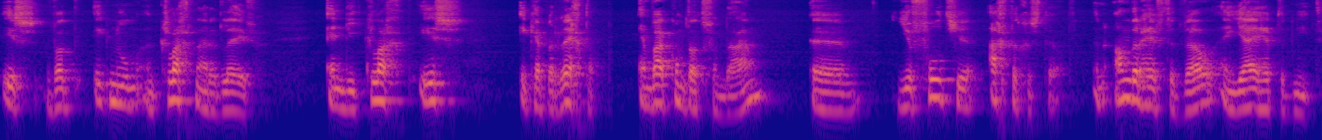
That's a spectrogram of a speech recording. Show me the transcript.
is wat ik noem een klacht naar het leven. En die klacht is, ik heb er recht op. En waar komt dat vandaan? Eh, je voelt je achtergesteld. Een ander heeft het wel en jij hebt het niet.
